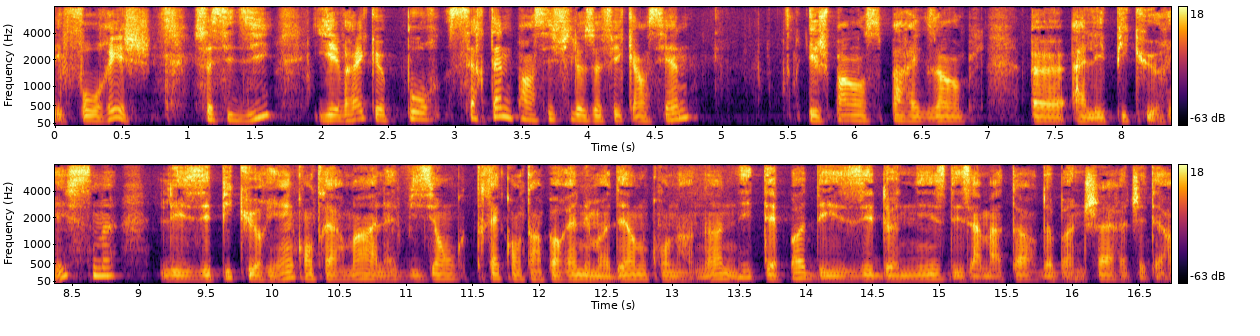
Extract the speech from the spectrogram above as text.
les faux riches. Ceci dit, il est vrai que pour certaines pensées philosophiques anciennes, et je pense, par exemple, euh, à l'épicurisme. Les épicuriens, contrairement à la vision très contemporaine et moderne qu'on en a, n'étaient pas des hédonistes, des amateurs de bonne chair, etc.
